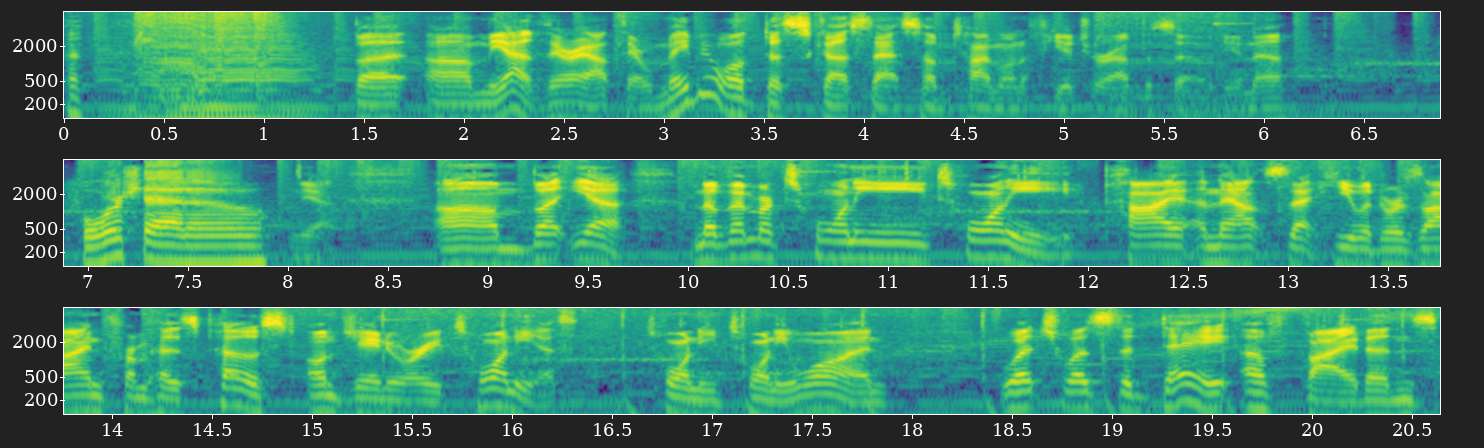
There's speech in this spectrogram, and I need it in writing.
but um, yeah, they're out there. Maybe we'll discuss that sometime on a future episode. You know, foreshadow. Yeah. Um, but yeah, November 2020, Pai announced that he would resign from his post on January 20th 2021, which was the day of Biden's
